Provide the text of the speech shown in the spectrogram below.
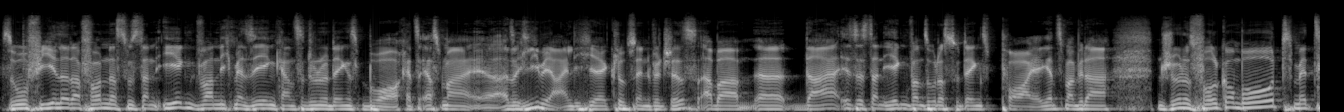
So viele davon, dass du es dann irgendwann nicht mehr sehen kannst und du nur denkst, boah, jetzt erstmal, äh, also ich liebe ja eigentlich äh, Club-Sandwiches, aber äh, da ist es dann irgendwann so, dass du denkst, boah, jetzt mal wieder ein schönes Vollkornbrot mit,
